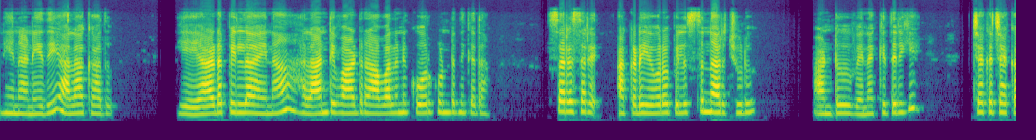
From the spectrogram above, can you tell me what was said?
నేననేది అలా కాదు. ఏ ఆడపిల్ల అయినా అలాంటి వాడు రావాలని కోరుకుంటుంది కదా. సరే సరే అక్కడ ఎవరో పిలుస్తున్నారు చూడు అంటూ వెనక్కి తిరిగి చకచక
